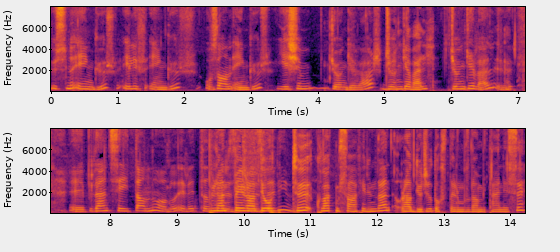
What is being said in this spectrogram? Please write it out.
Hüsnü Engür, Elif Engür, Ozan Engür, Yeşim Cöngever. Cöngevel. Cöngevel, evet. Ee, Bülent Seyit Danlıoğlu, evet tanıyoruz Bülent Bey radyo kulak misafirinden radyocu dostlarımızdan bir tanesi.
